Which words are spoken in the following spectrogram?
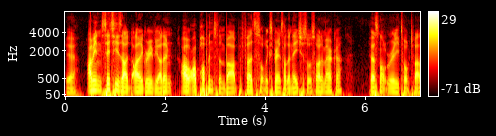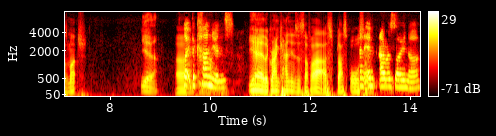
Yeah. I mean, cities, I I agree with you. I don't. I'll I'll pop into them, but I prefer to sort of experience like the nature sort of side of America. That's not really talked about as much. Yeah. Um, like the canyons. yeah, the Grand Canyons and stuff like that. That's that's awesome. And in Arizona,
